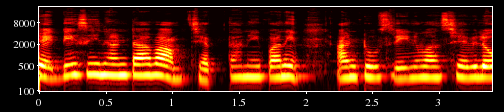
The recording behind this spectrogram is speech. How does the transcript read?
చెడ్డీసీనంటావా చెప్తాను ఈ పని అంటూ శ్రీనివాస్ చెవిలో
